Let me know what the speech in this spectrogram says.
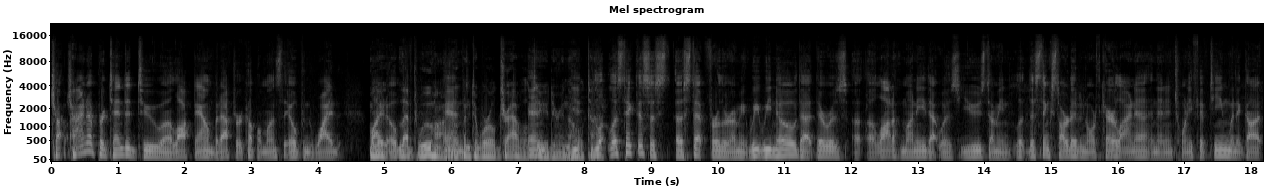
Chi- China pretended to uh, lock down, but after a couple months, they opened wide, wide open. left Wuhan And- open to world travel too during the you- whole time. l- let's take this a step further. I mean, we, we know that there was a, a lot of money that was used. I mean, l- this thing started in North Carolina, and then in 2015, when it got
